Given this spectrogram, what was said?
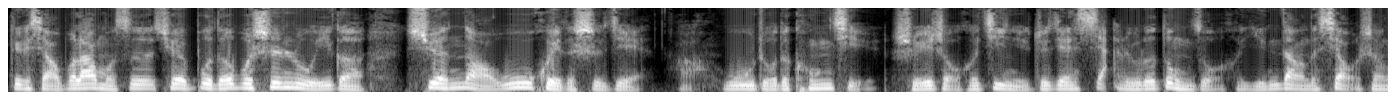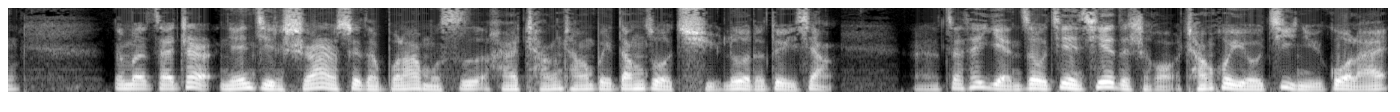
这个小布拉姆斯却不得不深入一个喧闹污秽的世界。啊，污浊的空气，水手和妓女之间下流的动作和淫荡的笑声。那么，在这儿，年仅十二岁的布拉姆斯还常常被当作取乐的对象。呃，在他演奏间歇的时候，常会有妓女过来，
